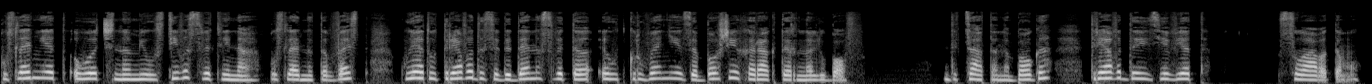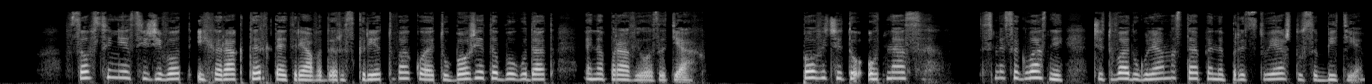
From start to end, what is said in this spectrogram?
Последният лъч на милостива светлина, последната вест, която трябва да се даде на света, е откровение за Божия характер на любов. Децата на Бога трябва да изявят славата му. В собствения си живот и характер те трябва да разкрият това, което Божията благодат е направила за тях. Повечето от нас сме съгласни, че това до голяма степен е предстоящо събитие.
